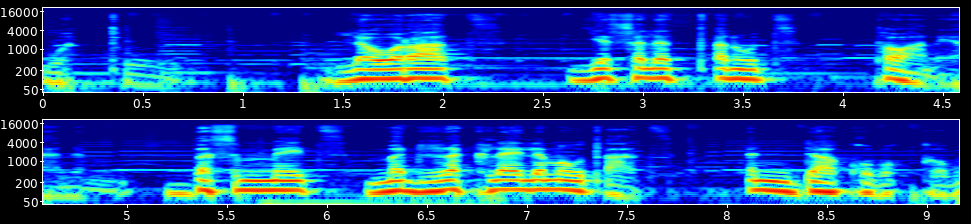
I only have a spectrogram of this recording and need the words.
ወጡ። ለወራት የሰለጠኑት ተዋናያንም በስሜት መድረክ ላይ ለመውጣት እንዳኮበኮቡ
